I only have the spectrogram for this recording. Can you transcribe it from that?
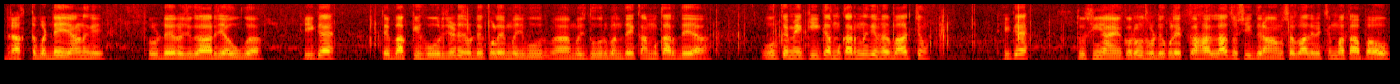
ਦਰਖਤ ਵੱਢੇ ਜਾਣਗੇ, ਤੁਹਾਡੇ ਰੋਜ਼ਗਾਰ ਜਾਊਗਾ, ਠੀਕ ਹੈ? ਤੇ ਬਾਕੀ ਹੋਰ ਜਿਹੜੇ ਤੁਹਾਡੇ ਕੋਲੇ ਮਜਬੂਰ ਮਜ਼ਦੂਰ ਬੰਦੇ ਕੰਮ ਕਰਦੇ ਆ, ਉਹ ਕਿਵੇਂ ਕੀ ਕੰਮ ਕਰਨਗੇ ਫਿਰ ਬਾਅਦ ਚੋਂ? ਠੀਕ ਹੈ? ਤੁਸੀਂ ਐਂ ਕਰੋ, ਤੁਹਾਡੇ ਕੋਲ ਇੱਕ ਹੱਲ ਆ, ਤੁਸੀਂ ਗ੍ਰਾਮ ਸਭਾ ਦੇ ਵਿੱਚ ਮਤਾ ਪਾਓ।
